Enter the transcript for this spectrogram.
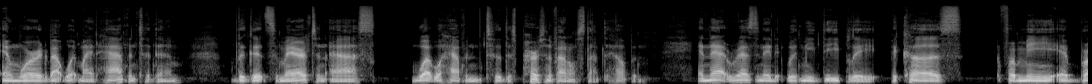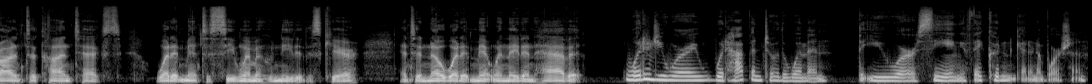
and worried about what might happen to them, the Good Samaritan asked, What will happen to this person if I don't stop to help him? And that resonated with me deeply because for me, it brought into context what it meant to see women who needed this care and to know what it meant when they didn't have it. What did you worry would happen to the women that you were seeing if they couldn't get an abortion?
